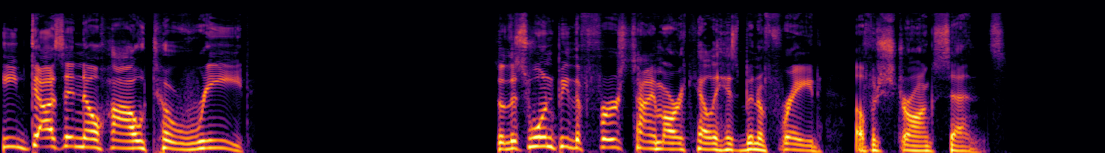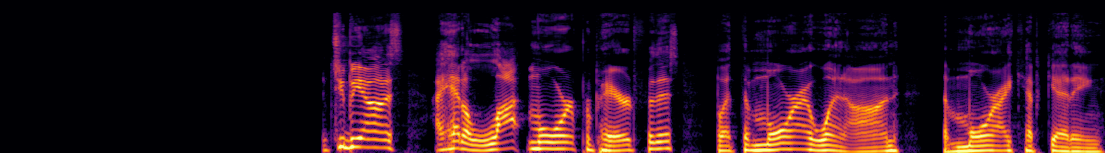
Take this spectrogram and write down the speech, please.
he doesn't know how to read. So this wouldn't be the first time R. Kelly has been afraid of a strong sentence. And to be honest, I had a lot more prepared for this, but the more I went on, the more I kept getting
